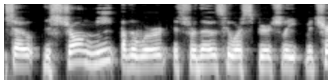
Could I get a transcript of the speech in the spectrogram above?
So the strong meat of the word is for those who are spiritually mature.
